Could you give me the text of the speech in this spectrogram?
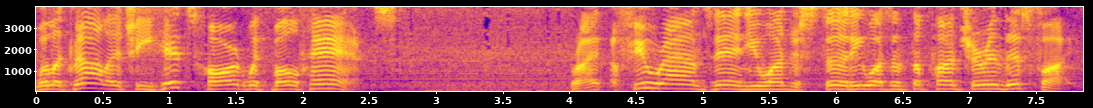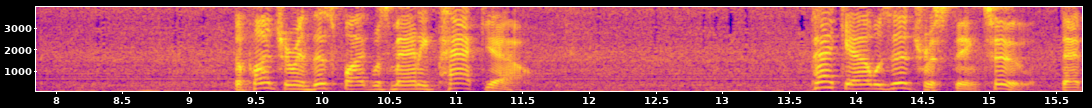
will acknowledge he hits hard with both hands. Right? A few rounds in, you understood he wasn't the puncher in this fight. The puncher in this fight was Manny Pacquiao. Pacquiao was interesting, too. That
